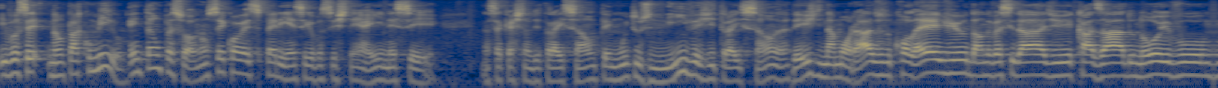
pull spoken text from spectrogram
e você não tá comigo. Então, pessoal, não sei qual é a experiência que vocês têm aí nesse nessa questão de traição. Tem muitos níveis de traição, né? Desde namorados do colégio, da universidade, casado, noivo,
